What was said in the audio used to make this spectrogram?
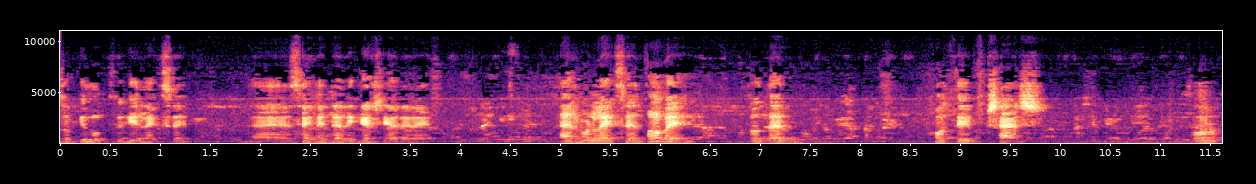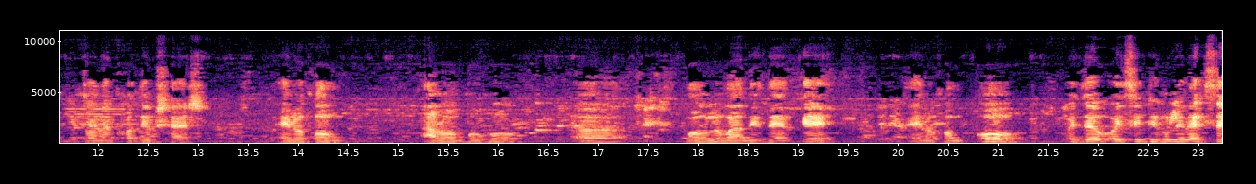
ঝুঁকি মুক্ত কি লাগছে সেক্রেটারি ক্যাশিয়ারের এরপর লাগছে, তবে তোদের খতিব শেষ। তোর, তোদের খতিব শেষ। এরকম আরও বহু মৌলবাদীদেরকে এরকম, ও, ওই যে ওই চিঠিগুলি লেখছে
